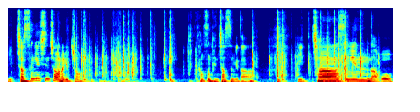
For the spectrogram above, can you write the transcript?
2차 승인 신청을 하겠죠. 상승 괜찮습니다. 2차 승인 나고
